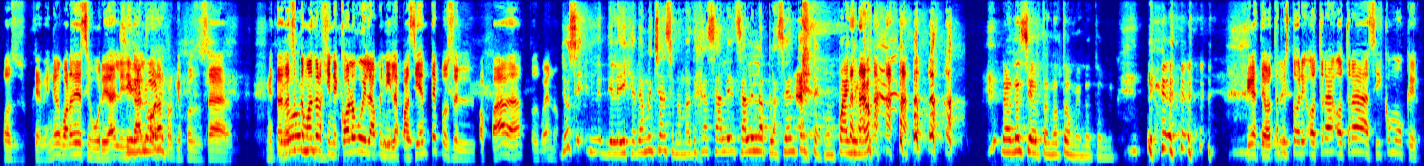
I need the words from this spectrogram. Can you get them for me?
pues que venga el guardia de seguridad y le Sí, diga algo. Porque, pues, o sea, mientras no No, esté tomando el ginecólogo y la, ni la paciente, pues el papá, ¿verdad? Pues bueno. Yo sí le, le dije, dame chance, nomás deja, sale, sale la placenta y te acompaño, ¿no? no, no es cierto, no tome, no tome. Fíjate, otra historia, otra, otra así como que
